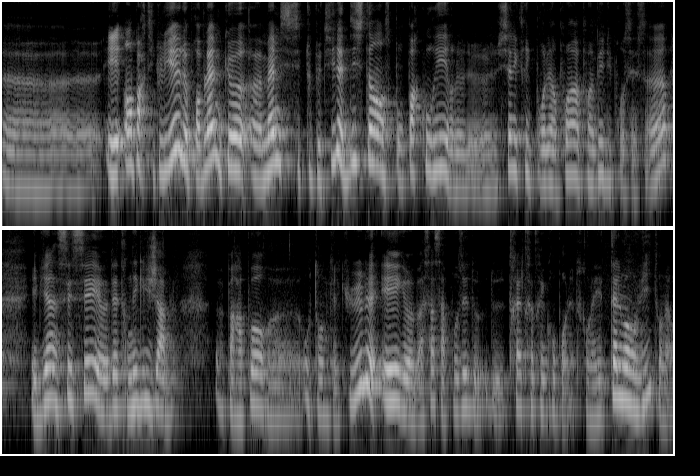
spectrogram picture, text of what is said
euh, et en particulier le problème que euh, même si c'est tout petit, la distance pour parcourir le, le, électrique pour aller d'un point A à un point B du processeur eh bien cessait d'être négligeable. Euh, par rapport euh, au temps de calcul et euh, bah, ça, ça posait de, très très très gros problèmes parce qu'on allait tellement vite, on a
